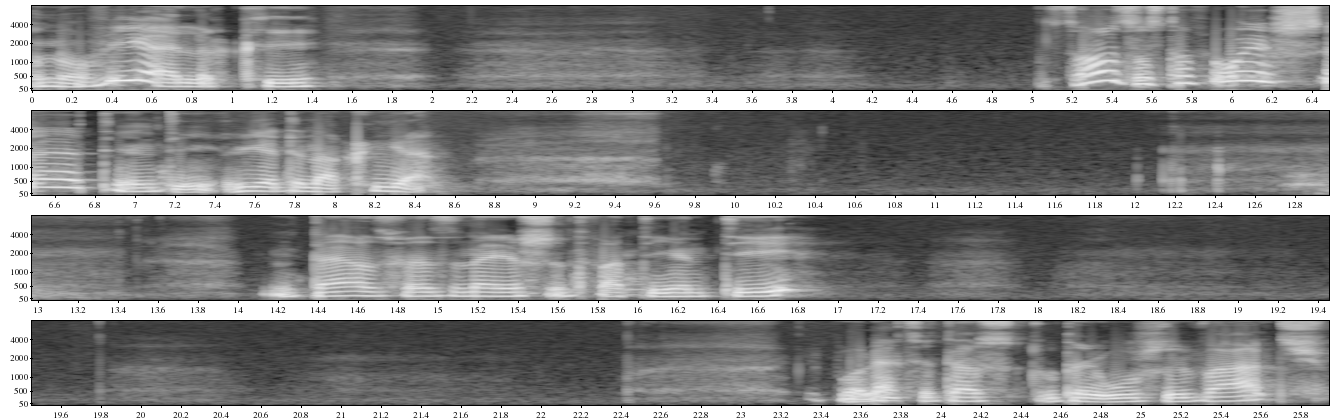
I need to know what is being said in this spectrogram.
No wielki. Co? Zostawiło jeszcze TNT. Jednak nie. Teraz wezmę jeszcze dwa TNT. Polecę teraz tutaj używać.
